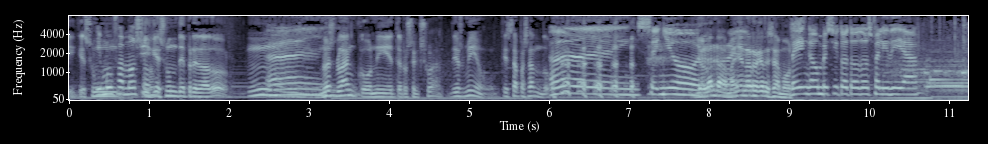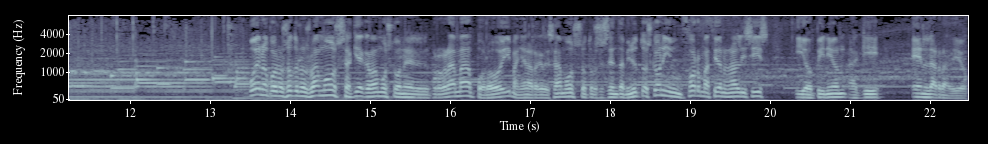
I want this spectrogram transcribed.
y que es un Y muy famoso. y que es un depredador? Mm, no es blanco ni heterosexual. Dios mío, ¿qué está pasando? Ay, señor. Yolanda, mañana regresamos. Venga, un besito a todos. Feliz día. Bueno, pues nosotros nos vamos. Aquí acabamos con el programa por hoy. Mañana regresamos otros 60 minutos con información, análisis y opinión aquí en la radio.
